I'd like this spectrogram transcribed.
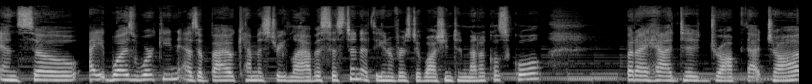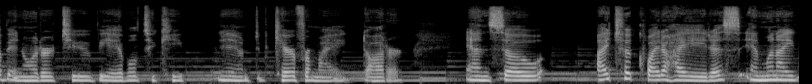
And so I was working as a biochemistry lab assistant at the University of Washington Medical School, but I had to drop that job in order to be able to keep, you know, to care for my daughter. And so I took quite a hiatus. And when I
